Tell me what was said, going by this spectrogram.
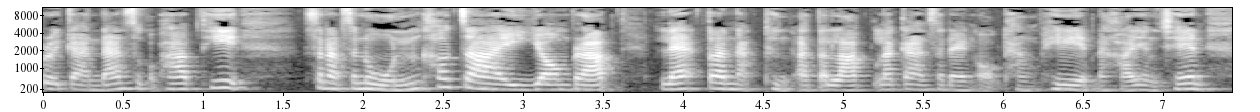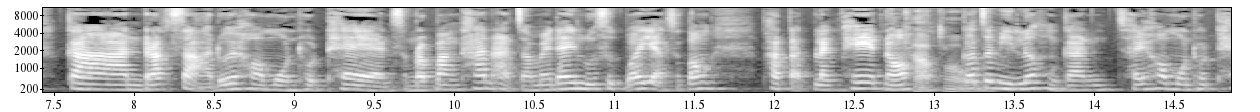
บริการด้านสุขภาพที่ สนับสนุนเข้าใจยอมรับ และตระหนักถึงอัตลักษณ์ และการแสดงออกทางเพศนะคะ อย่างเช่น การรักษาด้วยฮอร์โมนทดแทนสำหรับบางท่านอาจจะไม่ได้รู้สึกว่าอยากจะต้องผ่าตัดแปลงเพศเนาะก็จะมีเรื่องของการใช้ฮอร์โมนทดแท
